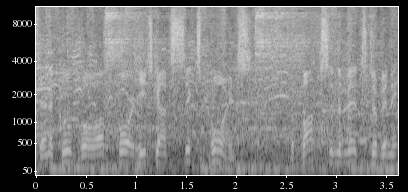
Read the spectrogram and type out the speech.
Antetokounmpo up court. He's got six points. The Bucks in the midst of an eight.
